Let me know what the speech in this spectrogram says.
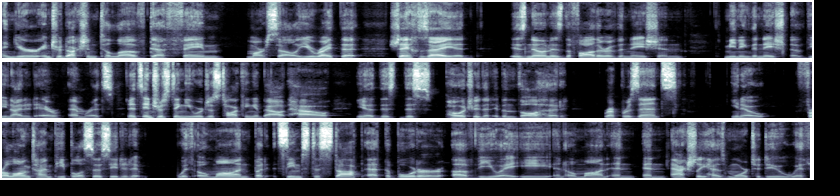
in your introduction to Love, Death, Fame, Marcel, you write that Sheikh Zayed is known as the father of the nation, meaning the nation of the United Arab Emirates. And it's interesting you were just talking about how, you know, this this poetry that Ibn Dhahir represents, you know, for a long time people associated it with Oman, but it seems to stop at the border of the UAE and Oman and and actually has more to do with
